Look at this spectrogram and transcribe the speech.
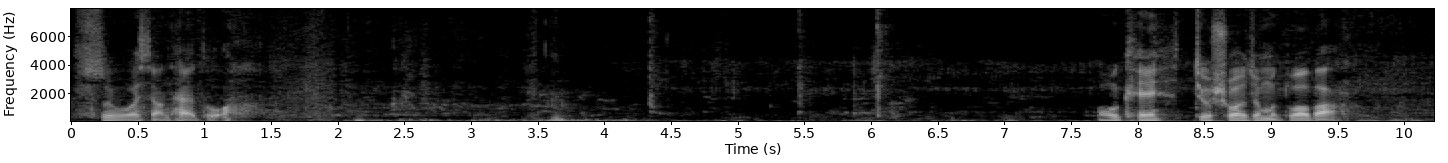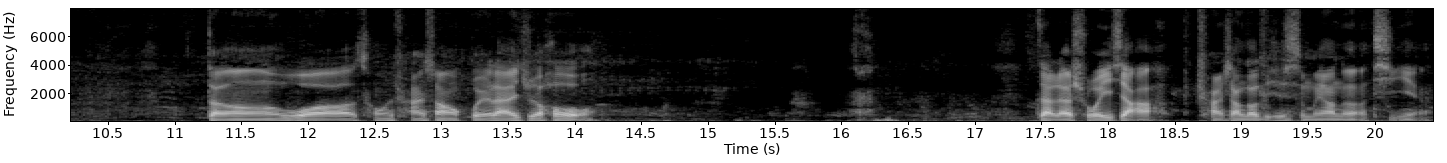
是我想太多。OK，就说这么多吧。等我从船上回来之后，再来说一下船上到底是什么样的体验。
